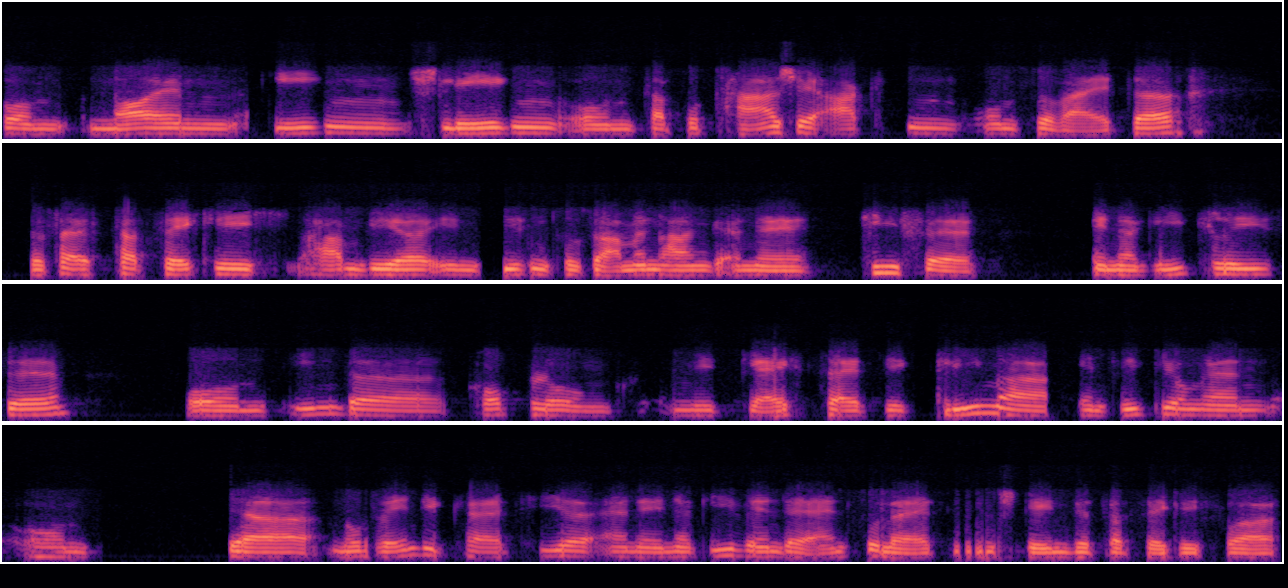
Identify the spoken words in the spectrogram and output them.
von neuen Gegenschlägen und Sabotageakten und so weiter. Das heißt, tatsächlich haben wir in diesem Zusammenhang eine tiefe Energiekrise. Und in der Kopplung mit gleichzeitig Klimaentwicklungen und der Notwendigkeit, hier eine Energiewende einzuleiten, stehen wir tatsächlich vor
